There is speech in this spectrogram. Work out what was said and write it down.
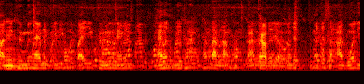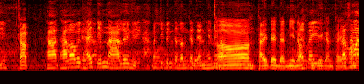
ราชๆอือีม กครึ่งหนึงให้มันกินพงไป อีกครึ่งหนึงให้มันให้มันอยู่ทั้งทั้งด้านหลังของการครัตัดบไปแล้วมันจะมันจะสะอาดหัวดี ครับถ้าถ้าเราไปไถเต็มหนาเลยนี่ มันจะเป็นกระดอนกระเด็นเห็นไหมคอ๋รัอบไถไปแบบนี้เนาะไถไปวิธีการไถ ลักษณะ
